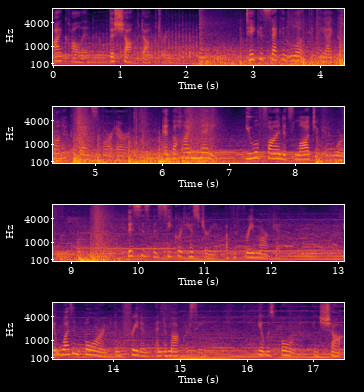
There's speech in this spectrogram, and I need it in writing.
I call it the shock doctrine. Take a second look at the iconic events of our era, and behind many, you will find its logic at work. This is the secret history of the free market. It wasn't born in freedom and democracy. It was born in shock.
